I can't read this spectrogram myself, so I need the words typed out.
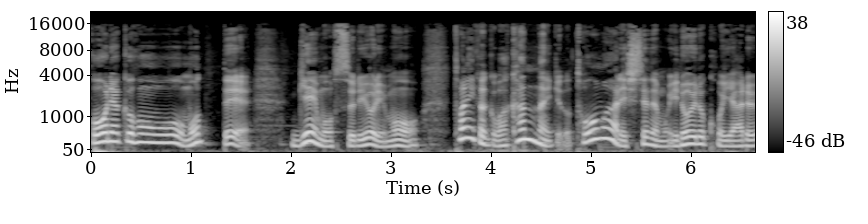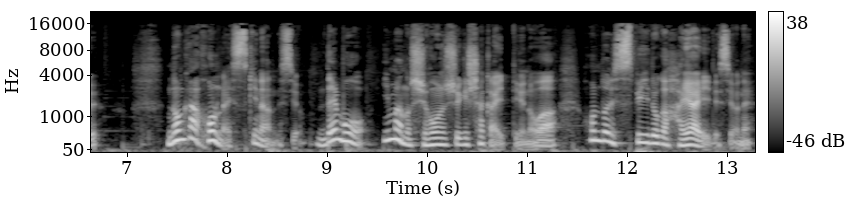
攻略本を持ってゲームをするよりも、とにかくわかんないけど、遠回りしてでもいろいろこうやるのが本来好きなんですよ。でも、今の資本主義社会っていうのは、本当にスピードが速いですよね。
